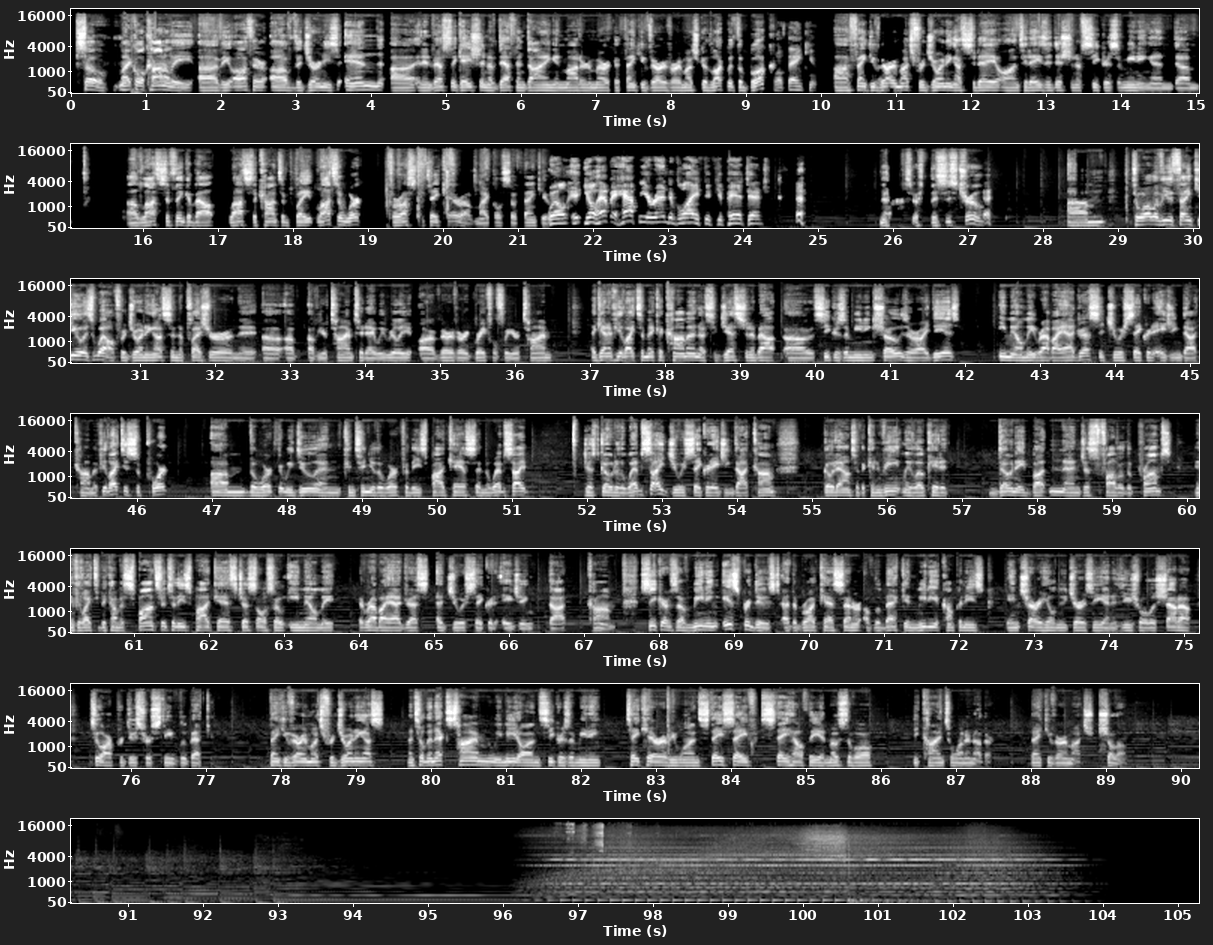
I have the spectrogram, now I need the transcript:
So, Michael Connelly, uh, the author of The Journey's End, uh, an investigation of death and dying in modern America. Thank you very, very much. Good luck with the book. Well, thank you. Uh, thank you very much for joining us today on today's edition of Seekers of Meaning. And um, uh, lots to think about, lots to contemplate, lots of work for us to take care of, Michael. So thank you. Well, it, you'll have a happier end of life if you pay attention. no, this is true. um, to all of you, thank you as well for joining us and the pleasure and the uh, of, of your time today. We really are very, very grateful for your time. Again, if you'd like to make a comment, a suggestion about uh, Seekers of Meaning shows or ideas, email me, rabbi address at jewishsacredaging.com. If you'd like to support um, the work that we do and continue the work for these podcasts and the website, just go to the website, jewishsacredaging.com, go down to the conveniently located donate button and just follow the prompts. And if you'd like to become a sponsor to these podcasts, just also email me at rabbiaddress at jewishsacredaging.com. Seekers of Meaning is produced at the Broadcast Center of Lubetkin Media Companies in Cherry Hill, New Jersey. And as usual, a shout out to our producer, Steve Lubetkin. Thank you very much for joining us. Until the next time we meet on Seekers of Meaning, take care, everyone. Stay safe, stay healthy, and most of all, be kind to one another. Thank you very much. Shalom.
